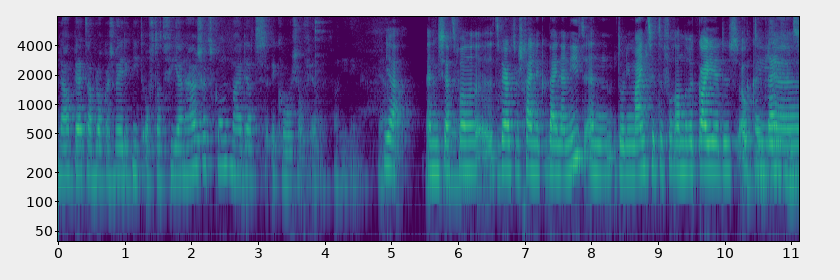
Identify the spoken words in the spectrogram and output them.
nou beta-blokkers weet ik niet of dat via een huisarts komt, maar dat, ik hoor zoveel van die dingen. Ja, en die zegt van het werkt waarschijnlijk bijna niet. En door die mindset te veranderen kan je dus ook die... blijvend. eh,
